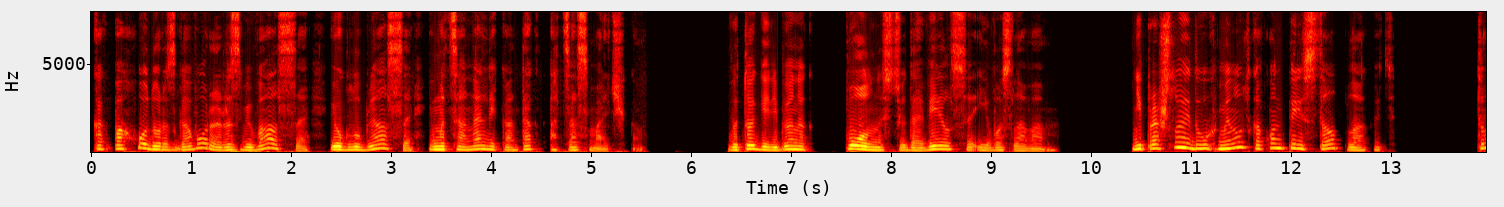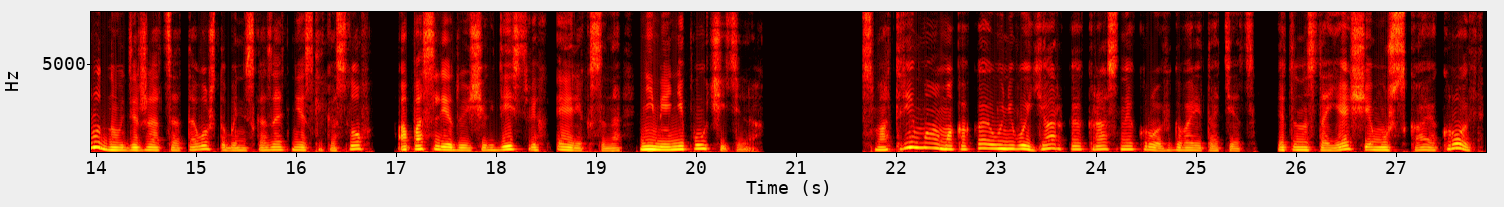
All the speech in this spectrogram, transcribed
как по ходу разговора развивался и углублялся эмоциональный контакт отца с мальчиком. В итоге ребенок полностью доверился его словам. Не прошло и двух минут, как он перестал плакать. Трудно удержаться от того, чтобы не сказать несколько слов о последующих действиях Эриксона, не менее поучительных. «Смотри, мама, какая у него яркая красная кровь», — говорит отец. «Это настоящая мужская кровь.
